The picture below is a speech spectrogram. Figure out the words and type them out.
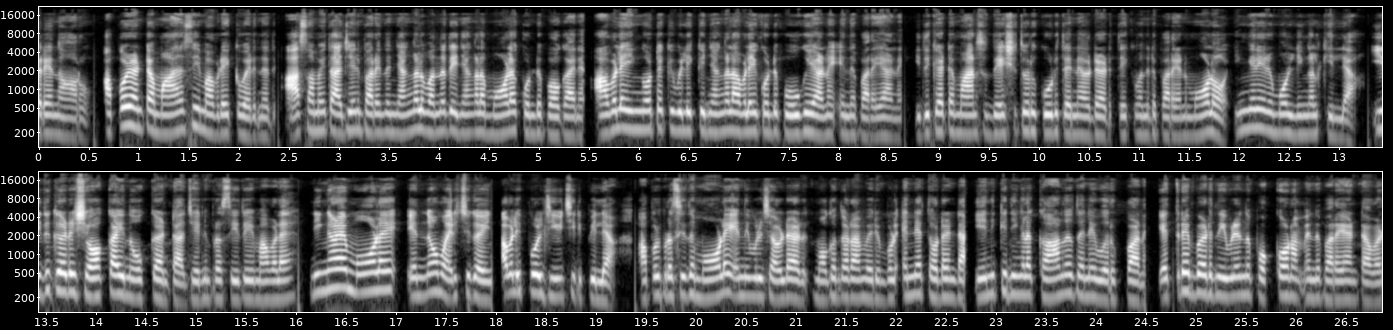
വരെ നാറും. അപ്പോഴാണ് മാനസയും അവിടേക്ക് വരുന്നത്. ആ സമയത്ത് അജയൻ പറയുന്നത് ഞങ്ങൾ വന്നതേ ഞങ്ങളെ മോളെ കൊണ്ടുപോകാൻ അവളെ ഇങ്ങോട്ടേക്ക് വിളിക്ക് ഞങ്ങൾ അവളെ കൊണ്ട് പോവുകയാണ് എന്ന് പറയാണ്. ഇത് കേട്ട മാനസ ദേഷ്യത്തോട് കൂടി തന്നെ അവരുടെ അടുത്തേക്ക് വന്നിട്ട് പറയാണ് മോളോ ഇങ്ങനെയൊരു മോൾ നിങ്ങൾക്കില്ല. ഇത് കേട്ട് ഷോക്കായി നോക്കുകട്ടോ അജയനും പ്രസീതയും അവളെ. നിങ്ങളെ മോളെ എന്നോ മരിച്ചു കഴിഞ്ഞു. അവൾ ഇപ്പോൾ ജീവിച്ചിരിപ്പില്ല. അപ്പോൾ പ്രസീത മോളെ എന്ന് വിളിച്ച് അവളുടെ മുഖം തൊടാൻ വരുമ്പോൾ എന്നെ തൊടണ്ട. എനിക്ക് നിങ്ങളെ കാണുന്നത് തന്നെ വെറുപ്പാണ്. എത്രയും പെട്ടെന്ന് ഇവിടെ നിന്ന് പൊക്കോണം എന്ന് പറയാൻ അവൾ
